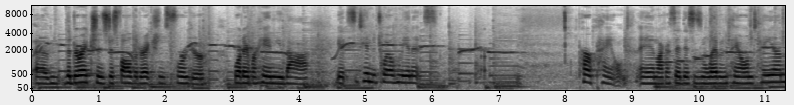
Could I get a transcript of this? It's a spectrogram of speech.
um, the directions, just follow the directions for your whatever ham you buy. It's 10 to 12 minutes per pound. And like I said, this is an 11 pound ham,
